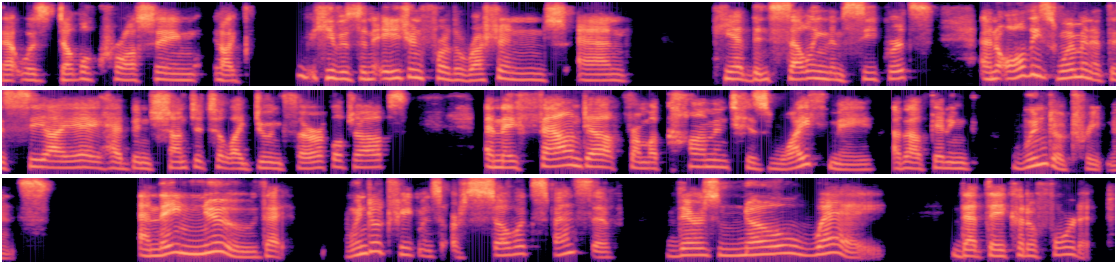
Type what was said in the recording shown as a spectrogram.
that was double crossing, like he was an agent for the Russians and he had been selling them secrets. And all these women at the CIA had been shunted to like doing clerical jobs. And they found out from a comment his wife made about getting window treatments. And they knew that window treatments are so expensive, there's no way that they could afford it.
